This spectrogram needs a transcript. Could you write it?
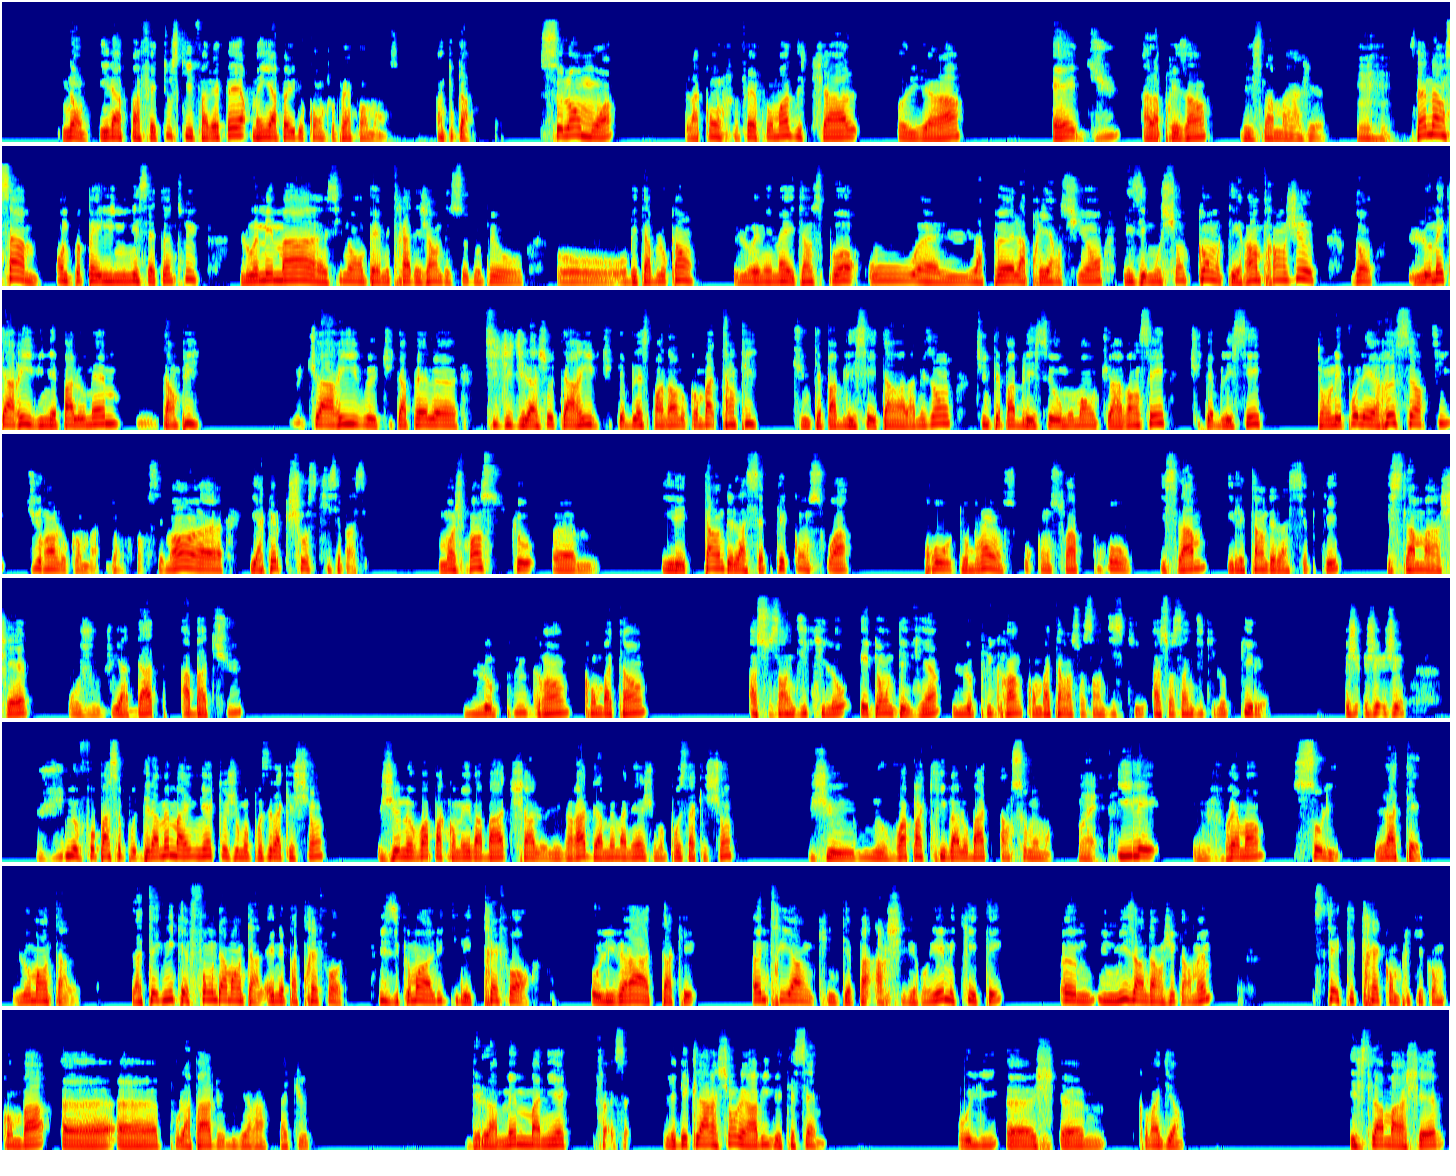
Non, il n'a pas fait tout ce qu'il fallait faire, mais il n'y a pas eu de contre-performance. En tout cas, selon moi, la contre-performance de Charles Oliveira est due à la présence d'Islam Makhachev. Mhm. C'est un ensemble. On ne peut pas éliminer certains trucs. L'OMMA, euh, sinon on permettra à des gens de se doper au, bêta-bloquant. L'OMMA est un sport où euh, la peur, l'appréhension, les émotions comptent et rentrent en jeu. Donc, le mec arrive, il n'est pas le même, tant pis. Tu arrives, tu t'appelles euh, Tiji Dilasso, tu arrives, tu te blesses pendant le combat, tant pis. Tu ne t'es pas blessé étant à la maison, tu ne t'es pas blessé au moment où tu as avancé, tu t'es blessé, ton épaule est ressortie durant le combat. Donc forcément, euh, il y a quelque chose qui s'est passé. Moi, je pense que euh, il est temps de l'accepter qu'on soit pro de bronze ou qu'on soit pro islam. Il est temps de l'accepter. Islam Mahachev, aujourd'hui à date, a battu le plus grand combattant à 70 kilos et donc devient le plus grand combattant à 70 kilos, à 70 kilos pire. Je, je, je, je ne faut pas se poser, de la même manière que je me posais la question, je ne vois pas comment il va battre Charles Oliveira, de la même manière je me pose la question, je ne vois pas qui va le battre en ce moment. Ouais. Il est vraiment solide. La tête, le mental. La technique est fondamentale. Elle n'est pas très forte. Physiquement, en lutte, il est très fort. Oliveira a attaqué un triangle qui n'était pas archi verrouillé, mais qui était euh, une mise en danger quand même. C'était très compliqué comme combat euh, euh, pour la part d'Oliveira. Que de la même manière, les déclarations de Rabib étaient simples. Euh, euh, comment dire, Islam Mahachev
